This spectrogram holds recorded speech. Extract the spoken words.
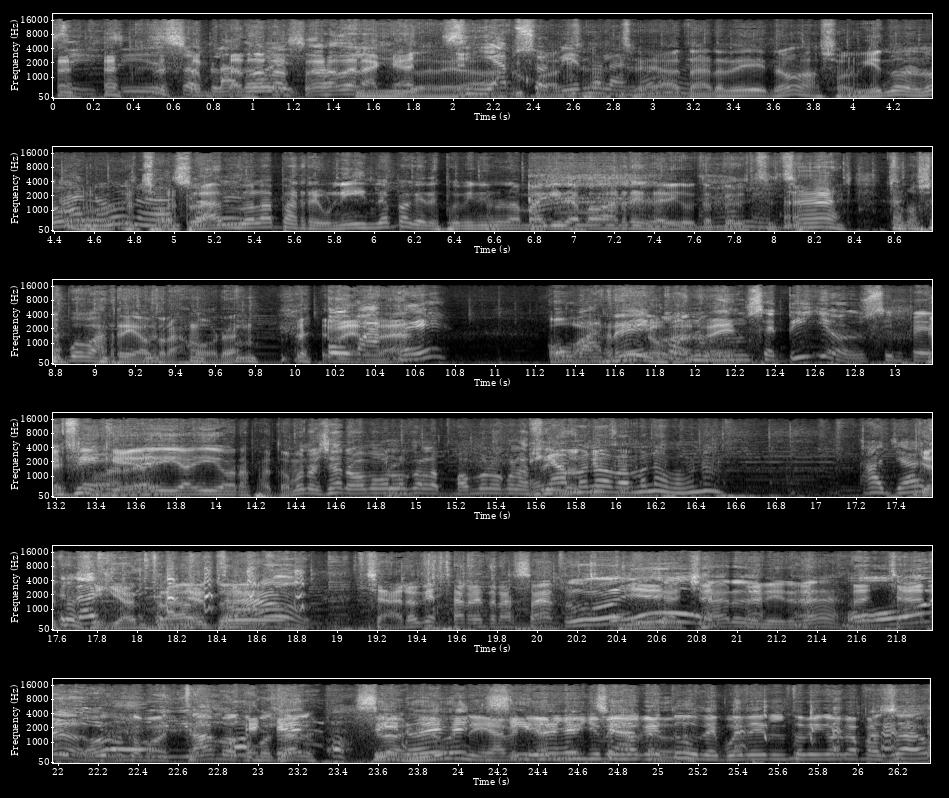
Sí, sí, soplando. las hojas de la calle. Sí, verdad, absorbiéndola, será ¿no? tarde, no, absorbiéndola, no, Ah, no, no la soplándola para reunirla para que después viniera una máquina para barrerla. Digo, pero esto, esto- no se puede barrer a otras horas. O barré. O barrer, o con barrer. un cepillo. Siempre En fin, que hay, hay horas para todo. Bueno, ya no, vámonos con la, vámonos con la Venga, vámonos, vámonos, vámonos. Ah, ya, Ya está, ¿verdad? si ya ha entrado todo. Charo, que está retrasado tú. Oye. Charo, de verdad. Oh, Charo. Oh, como estamos, como están si los no es- lunes. Ha si venido no el Yuyu que Charo. tú, después del domingo que ha pasado.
